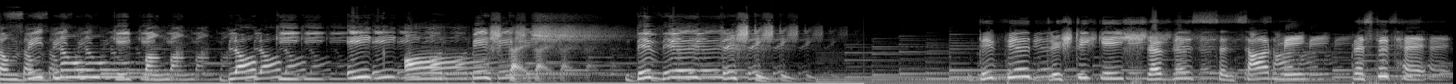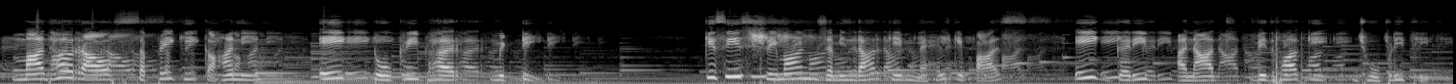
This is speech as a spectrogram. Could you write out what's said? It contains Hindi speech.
संवेदनाओं के पंख ब्लॉग की एक, और पेशकश। दिव्य दृष्टि। दिव्य दृष्टि के श्रव्य संसार में प्रस्तुत है माधव राव सप्रे की कहानी एक टोकरी भर मिट्टी। किसी श्रीमान जमींदार के महल के पास एक गरीब अनाथ विधवा की झोपड़ी थी।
